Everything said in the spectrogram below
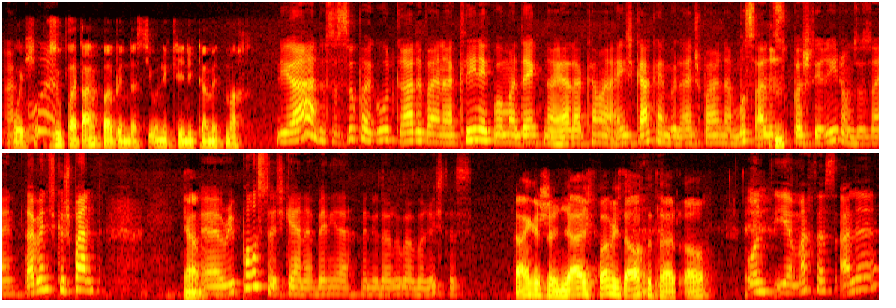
Ah, wo ich cool. super dankbar bin, dass die Uniklinik da mitmacht. Ja, das ist super gut, gerade bei einer Klinik, wo man denkt, naja, da kann man eigentlich gar keinen Müll einsparen, da muss alles mhm. super steril und so sein. Da bin ich gespannt. Ja. Äh, reposte ich gerne, wenn, ihr, wenn du darüber berichtest. Dankeschön, ja, ich freue mich da auch total drauf. Und ihr macht das alle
